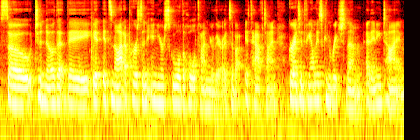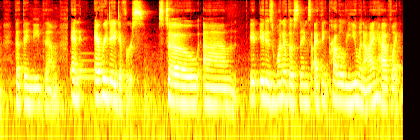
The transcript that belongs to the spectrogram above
So to know that they it, it's not a person in your school the whole time you're there. It's about it's half-time. Granted families can reach them at any time that they need them. And every day differs. So um, it, it is one of those things i think probably you and i have like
